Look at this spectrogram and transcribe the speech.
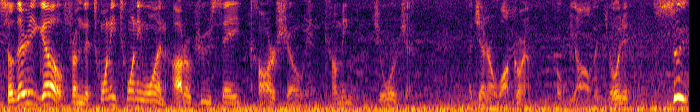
So there you go from the 2021 Auto Crusade Car Show in Cumming, Georgia. A general walk around. Hope you all enjoyed it. See ya!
